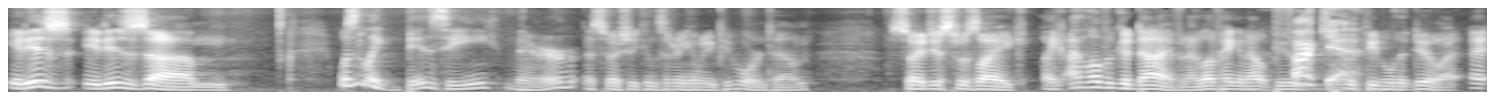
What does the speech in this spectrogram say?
it is it is um wasn't like busy there, especially considering how many people were in town. So I just was like, like I love a good dive, and I love hanging out with people, Fuck yeah. with people that do. I, I,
